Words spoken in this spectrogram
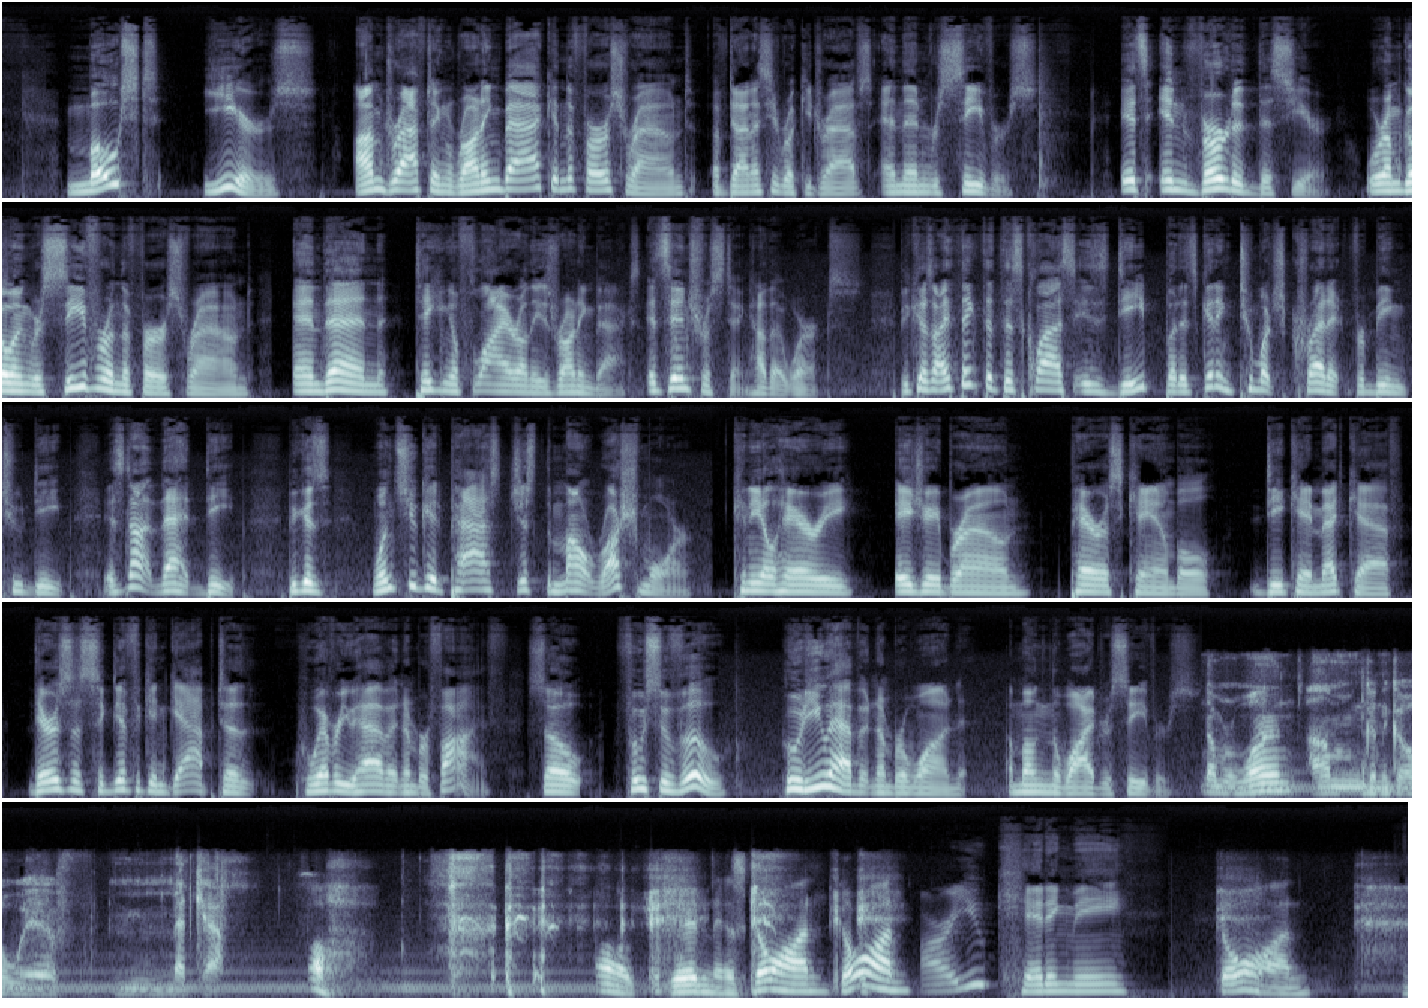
Most years, I'm drafting running back in the first round of Dynasty rookie drafts and then receivers. It's inverted this year, where I'm going receiver in the first round and then taking a flyer on these running backs. It's interesting how that works. Because I think that this class is deep, but it's getting too much credit for being too deep. It's not that deep. Because once you get past just the Mount Rushmore, N'Keal Harry, AJ Brown, Parris Campbell, DK Metcalf, there's a significant gap to whoever you have at number five. So, Fusuvu, who do you have at number one? Among the wide receivers? Number one, I'm gonna go with Metcalf. Oh. oh goodness! Go on, go on. Are you kidding me? Go on.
